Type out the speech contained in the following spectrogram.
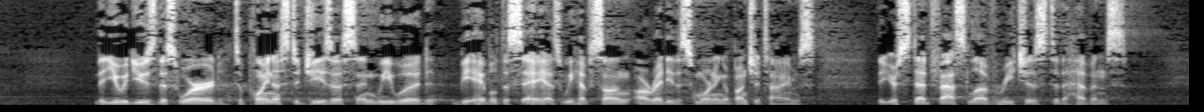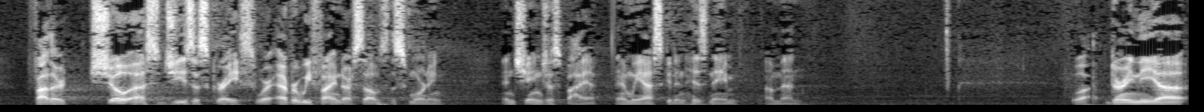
that you would use this word to point us to Jesus, and we would be able to say, as we have sung already this morning a bunch of times, that your steadfast love reaches to the heavens. Father, show us Jesus' grace wherever we find ourselves this morning and change us by it. And we ask it in his name. Amen. Well, during the uh,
